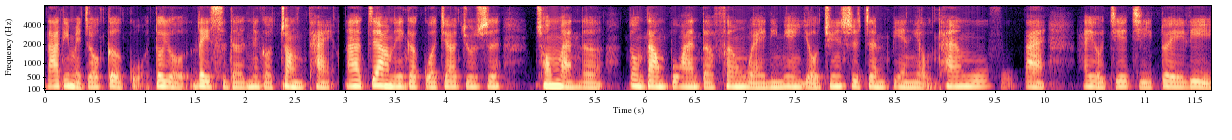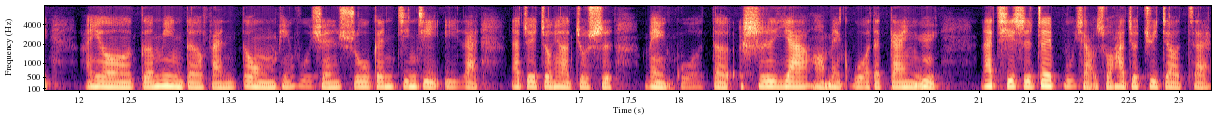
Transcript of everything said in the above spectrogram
拉丁美洲各国都有类似的那个状态。那这样的一个国家，就是充满了动荡不安的氛围，里面有军事政变，有贪污腐败，还有阶级对立。还有革命的反动、贫富悬殊跟经济依赖，那最重要就是美国的施压啊，美国的干预。那其实这部小说它就聚焦在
